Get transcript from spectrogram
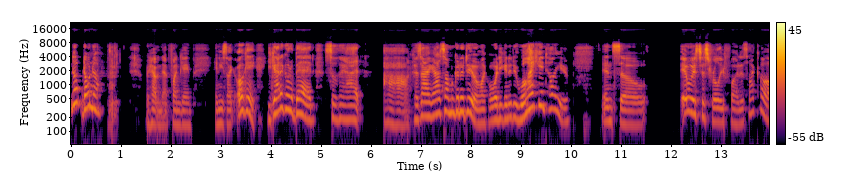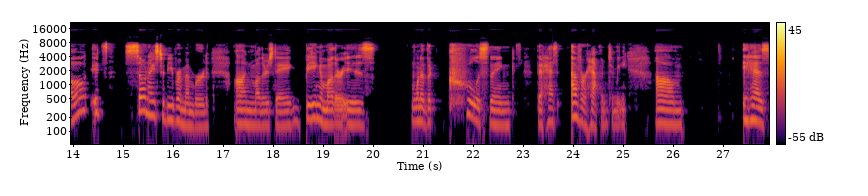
nope, don't know. We're having that fun game. And he's like, okay, you got to go to bed so that, ah, uh, because I got something going to do. I'm like, well, what are you going to do? Well, I can't tell you. And so it was just really fun. It's like, oh, it's so nice to be remembered on Mother's Day. Being a mother is one of the coolest things that has ever happened to me. Um, it has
